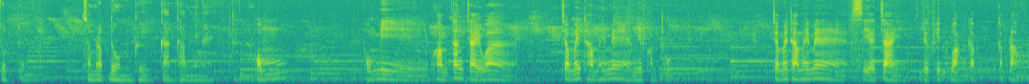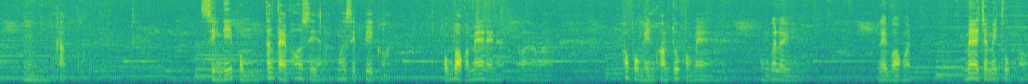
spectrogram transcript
สุดสำหรับโดมคือการทำยังไง ผมผมมีความตั้งใจว่าจะไม่ทำให้แม่มีความทุกข์ จะไม่ทำให้แม่เสียใจหรือผิดหวังกับกับเราครับ สิ่งนี้ผมตั้งแต่พ่อเสียแล้วเมื่อสิบปีก่อน ผมบอกกับแม่เลยนะว่าว่าเพราะผมเห็นความทุกข์ของแม่ ผมก็เลย เลยบอกว่า แม่จะไม่ทุกข์เพราะ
